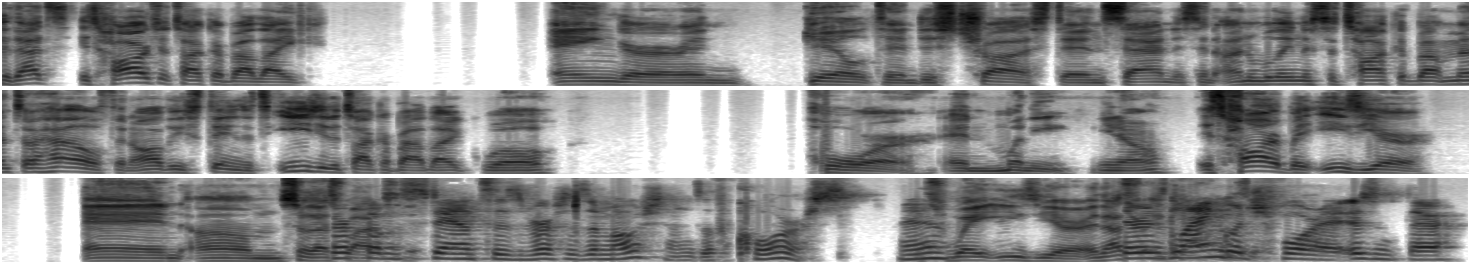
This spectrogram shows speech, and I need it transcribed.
because that's it's hard to talk about like anger and guilt and distrust and sadness and unwillingness to talk about mental health and all these things. It's easy to talk about like, well, poor and money, you know? It's hard but easier. And um so that's circumstances why versus emotions, of course. Yeah. It's way easier. And that's there's language for it, isn't there?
